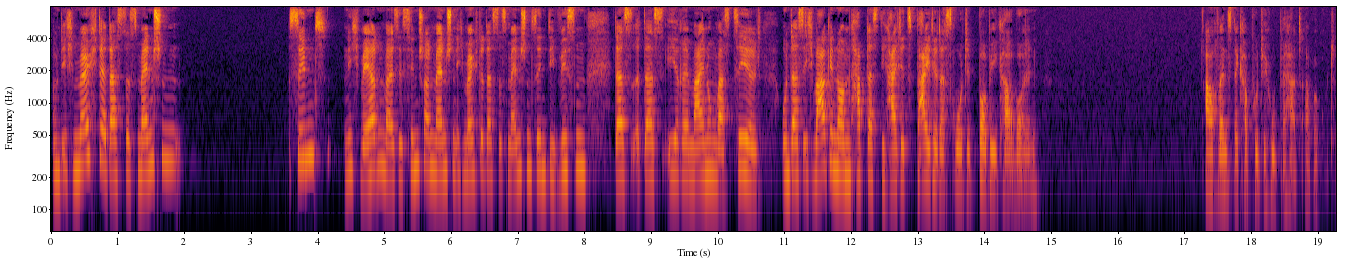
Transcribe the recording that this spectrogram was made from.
Und ich möchte, dass das Menschen sind, nicht werden, weil sie sind schon Menschen. Ich möchte, dass das Menschen sind, die wissen, dass, dass ihre Meinung was zählt und dass ich wahrgenommen habe, dass die halt jetzt beide das rote Bobbycar wollen. Auch wenn es eine kaputte Hupe hat, aber gut.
